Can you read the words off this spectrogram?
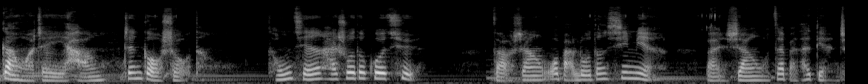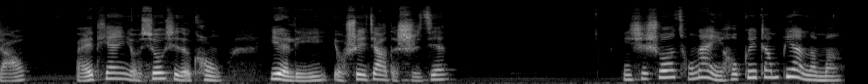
干我这一行真够受的，从前还说得过去。早上我把路灯熄灭，晚上我再把它点着，白天有休息的空，夜里有睡觉的时间。你是说从那以后规章变了吗？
